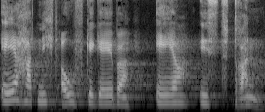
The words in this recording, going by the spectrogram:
er hat nicht aufgegeben, er ist dran.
